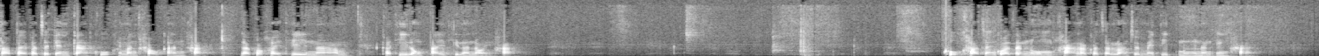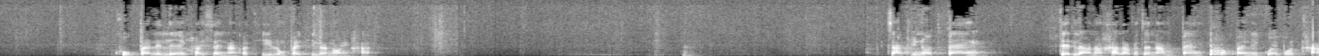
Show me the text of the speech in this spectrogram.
ต่อไปก็จะเป็นการคลุกให้มันเข้ากันค่ะ แล้วก็ค่อยเทน้ำกะทิลงไปทีละหน่อยค่ะคลุกเคล้าจนกว่าจะนุ่มค่ะ แล้วก็จะร่อนจนไม่ติดมือนั่นเองค่ะ ลุกไปเรื่อยๆ ค่อยใส่น้ำกะทิลงไปทีละหน่อยค่ะ จากที่นวดแป้งเสร็จแล้วนะคะ เราก็จะนำแป้งเข้าไปในกล้วยบดค่ะ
